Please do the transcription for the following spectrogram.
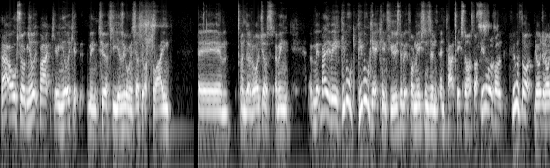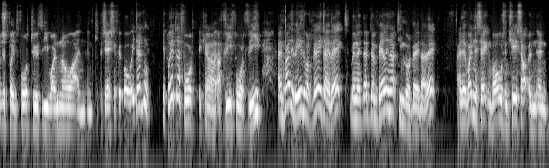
that also, when you look back, when you look at, I mean, two or three years ago when Celtic were flying um, under Rodgers, I mean, by the way, people people get confused about formations and, and tactics and all that stuff. People, were, people thought Roger Rodgers played 4 2 3 1 and all that and, and possession football. He didn't. He played a, four, kind of a 3 4 3. And by the way, they were very direct. I mean, they're Dembele that team, were very direct. And they win the second balls and chase up and, and,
